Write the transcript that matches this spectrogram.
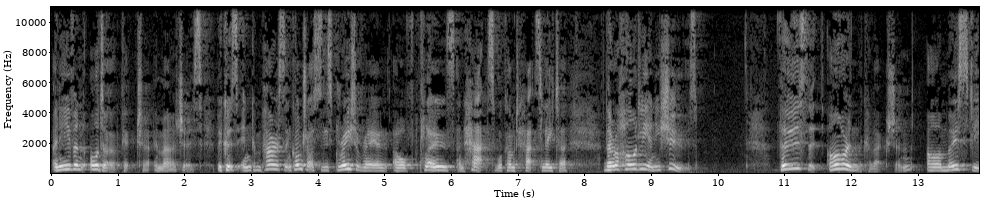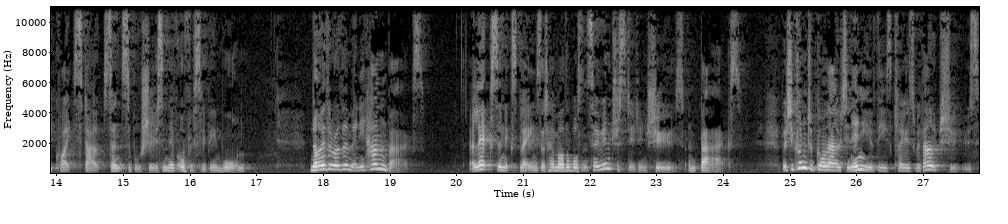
an even odder picture emerges because, in comparison, in contrast to this great array of, clothes and hats, we'll come to hats later, there are hardly any shoes. Those that are in the collection are mostly quite stout, sensible shoes, and they've obviously been worn. Neither are there many handbags. Alison explains that her mother wasn't so interested in shoes and bags. But she couldn't have gone out in any of these clothes without shoes,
